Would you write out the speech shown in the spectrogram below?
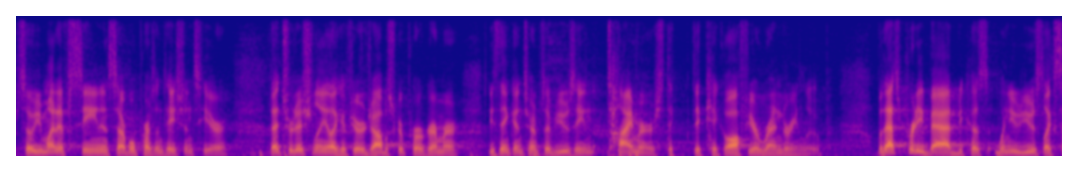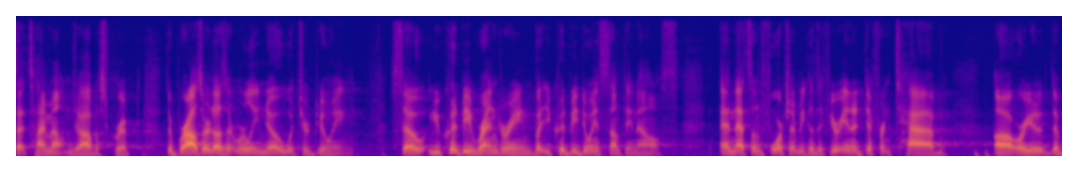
So you might have seen in several presentations here that traditionally, like if you're a JavaScript programmer, you think in terms of using timers to, to kick off your rendering loop. But that's pretty bad because when you use like set timeout in JavaScript, the browser doesn't really know what you're doing. So you could be rendering, but you could be doing something else. And that's unfortunate because if you're in a different tab, uh, or, the,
